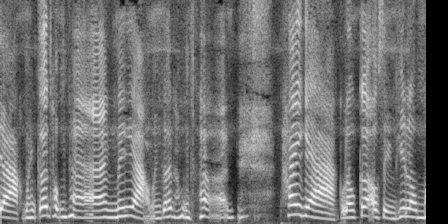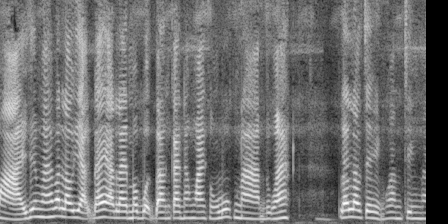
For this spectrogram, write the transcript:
อยากมันก็ทำงาน ไม่อยากมันก็ทำงาน ถ้าอยากเราก็เอาสิ่งที่เราหมายใช่ไหมว่าเราอยากได้อะไรมาบดบังการทำงานของลูกนามถูกไหมแล้วเราจะเห็นความจริงไหม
